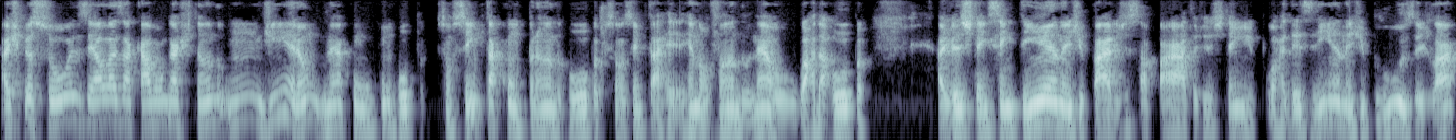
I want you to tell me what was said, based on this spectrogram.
as pessoas elas acabam gastando um dinheirão né, com, com roupa. Precisam sempre estar tá comprando roupa, precisam sempre estar tá re renovando né, o guarda-roupa. Às vezes tem centenas de pares de sapatos, às vezes tem porra, dezenas de blusas lá,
